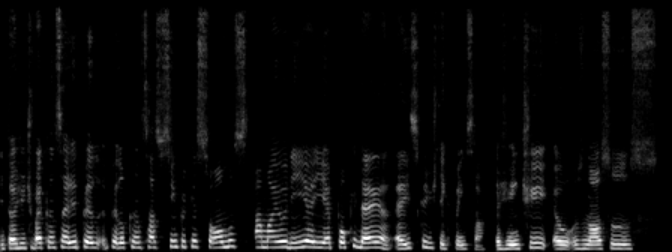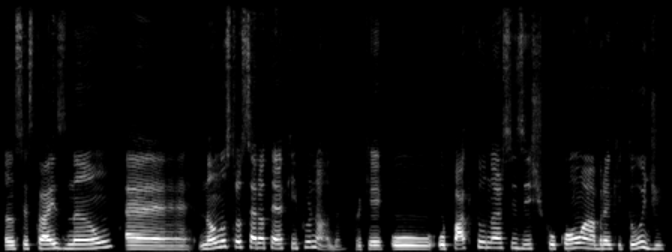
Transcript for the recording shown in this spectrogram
então a gente vai cansar ele pelo, pelo cansaço sim, porque somos a maioria e é pouca ideia, é isso que a gente tem que pensar. A gente, os nossos ancestrais não é, não nos trouxeram até aqui por nada, porque o, o pacto narcisístico com a branquitude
